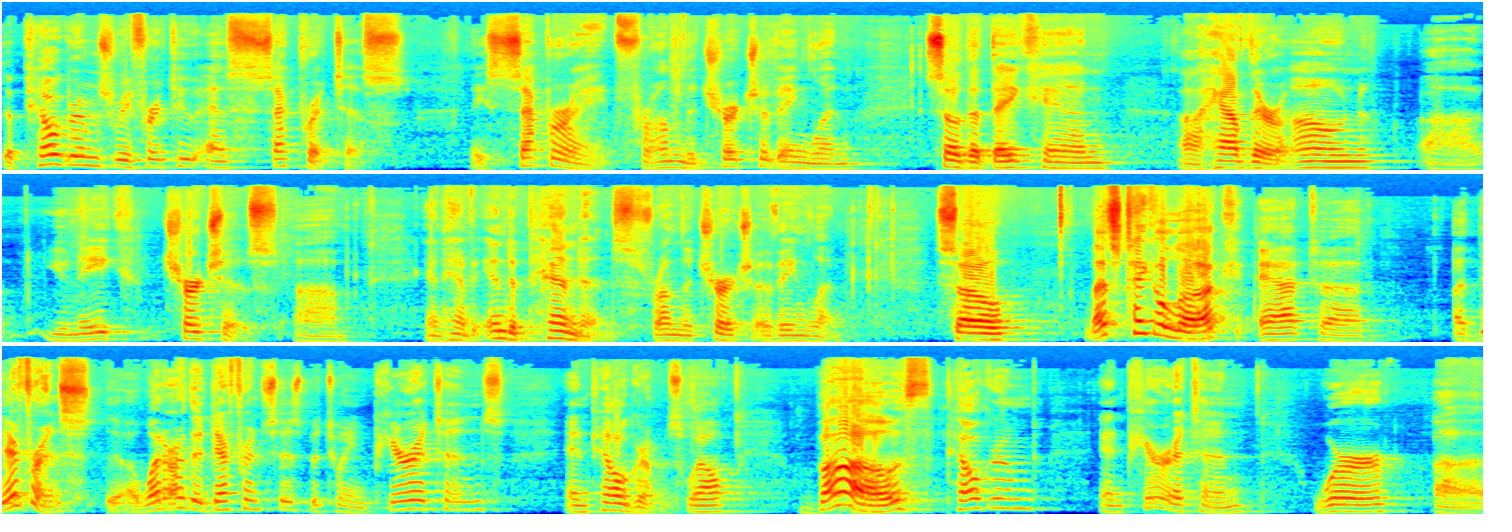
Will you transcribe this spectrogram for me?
the pilgrims referred to as separatists. They separate from the Church of England so that they can uh, have their own uh, unique churches um, and have independence from the Church of England. So let's take a look at uh, a difference. Uh, what are the differences between Puritans and Pilgrims? Well, both Pilgrim and Puritan were uh,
